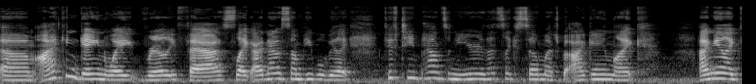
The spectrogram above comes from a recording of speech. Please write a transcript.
Um, I can gain weight really fast. Like, I know some people be like, 15 pounds in a year, that's like so much, but I gain like. I can gain like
